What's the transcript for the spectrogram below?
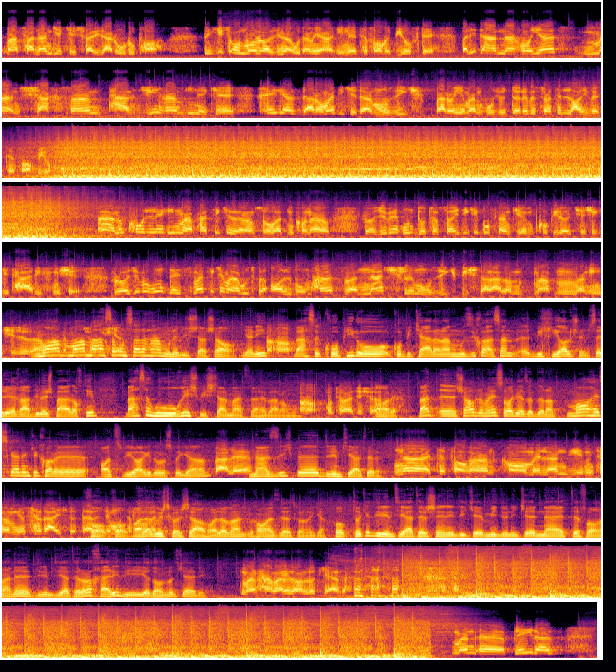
مثلا یک کشوری در اروپا. به هیچ عنوان راضی نبودم این اتفاق بیفته. ولی در نهایت من شخصا ترجیحم اینه که خیلی از درآمدی که در موزیک برای من وجود داره به صورت live اتفاق بیفته. مبحثی که دارم صحبت می‌کنم راجع به اون دوتا side ی که گفتم که کپی رایت چه شکلی تعریف میشه راجع به اون قسمتی که مربوط به آلبوم هست و نشر موزیک بیشتر الان من این چیزی رو دارم ما ما بحثمون. سر همونه بیشتر شهاب یعنی آها. بحث کپی رو کپی کردن هم موزیک رو اصلا بیخیال شدیم سریای قبلی بهش پرداختیم بحث حقوقیش بیشتر مطرحه برامون. متوجه شدم. آره. بعد شهاب جان من یه سوالی ازت دارم. ما حس کردیم که کار آتریا اگه درست بگم بله. نزدیک به دریم تیاتره. نه اتفاقا کاملا دیگه. می‌تونم بگم 180 خب درجه خب حالا متفاوته. گوش کن شهاب. حالا من می‌خوام اذیت کنم بگم خب تو که دریم تیاتر شنیدی که می‌دونی که نه اتفاقنه دریم تیاتر رو خریدی یا دانلود کردی؟ من همه رو دانلود کردم. غیر از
